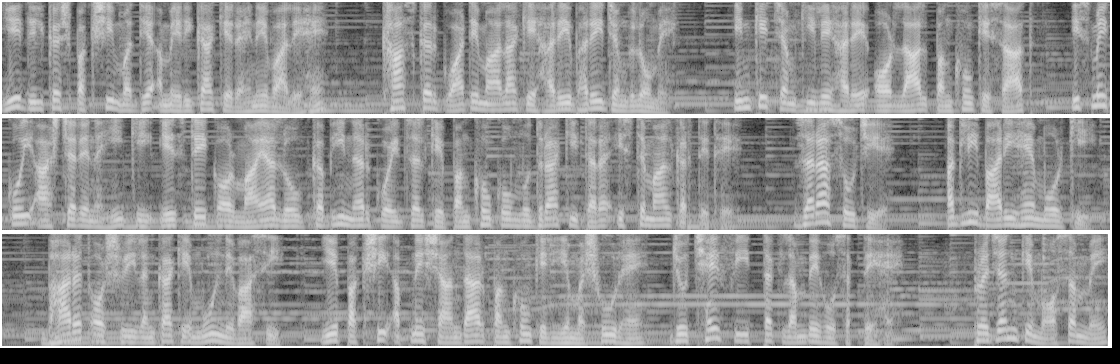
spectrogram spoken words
ये दिलकश पक्षी मध्य अमेरिका के रहने वाले हैं, खासकर ग्वाटेमाला के हरे भरे जंगलों में। इनके चमकीले हरे और लाल पंखों के साथ, इसमें कोई आश्चर्य नहीं कि एस्टेक और माया लोग कभी नर कोइजल के पंखों को मुद्रा की तरह इस्तेमाल करते थे। जरा सोचिए, अगली बारी है मोर की। भारत और श्रीलंका के मूल निवासी, ये पक्षी अपने शानदार पंखों के लिए मशहूर हैं, जो छह फीट तक लंबे हो सकते हैं। प्रजन के मौसम में,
